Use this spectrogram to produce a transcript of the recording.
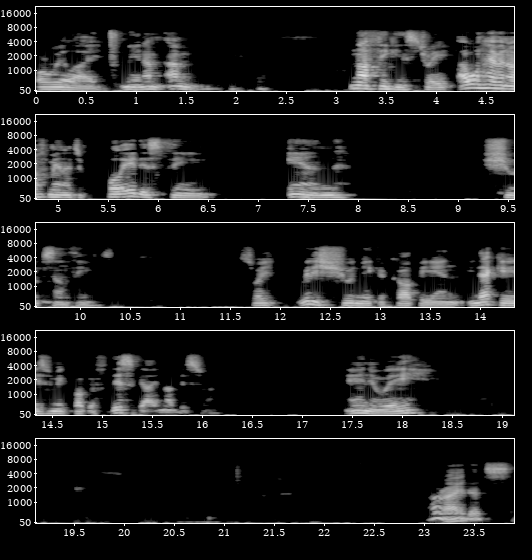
Or will I? Man, I'm I'm not thinking straight. I won't have enough mana to play this thing and shoot something. So I really should make a copy and in that case we make a copy of this guy, not this one. Anyway. Alright, that's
